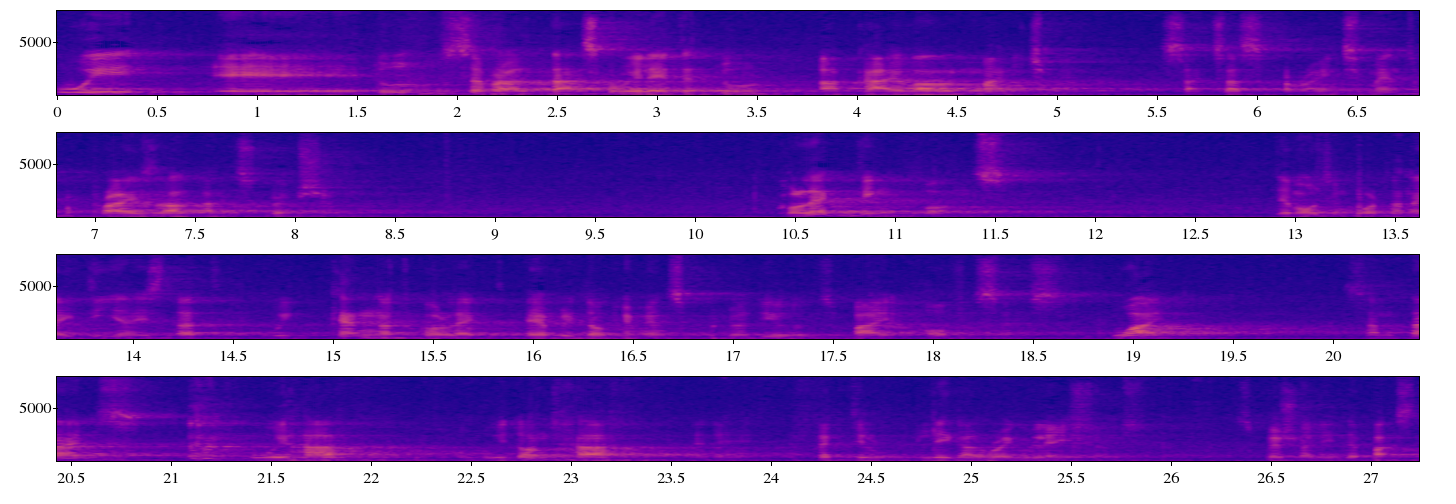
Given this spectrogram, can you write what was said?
we uh, do several tasks related to archival management, such as arrangement, appraisal, and description. Collecting funds. The most important idea is that we cannot collect every document produced by officers. Why? Sometimes we have, we don't have effective legal regulations, especially in the past.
